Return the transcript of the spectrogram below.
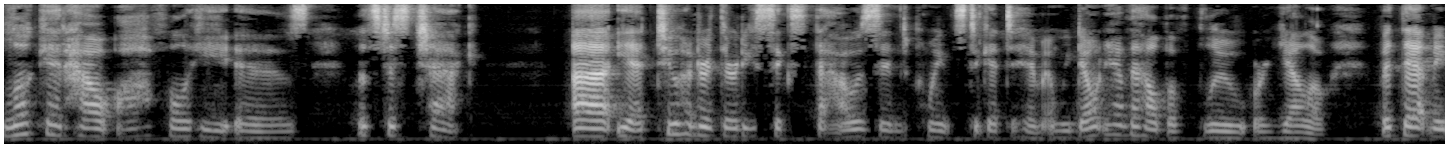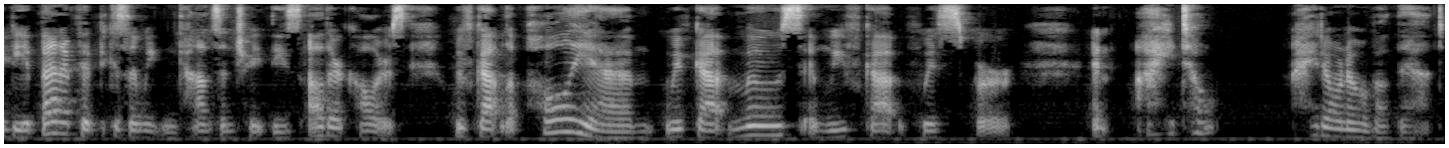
Look at how awful he is. Let's just check. Uh, yeah, 236,000 points to get to him, and we don't have the help of blue or yellow. But that may be a benefit because then we can concentrate these other colors. We've got Napoleon, we've got Moose, and we've got Whisper. And I don't, I don't know about that.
